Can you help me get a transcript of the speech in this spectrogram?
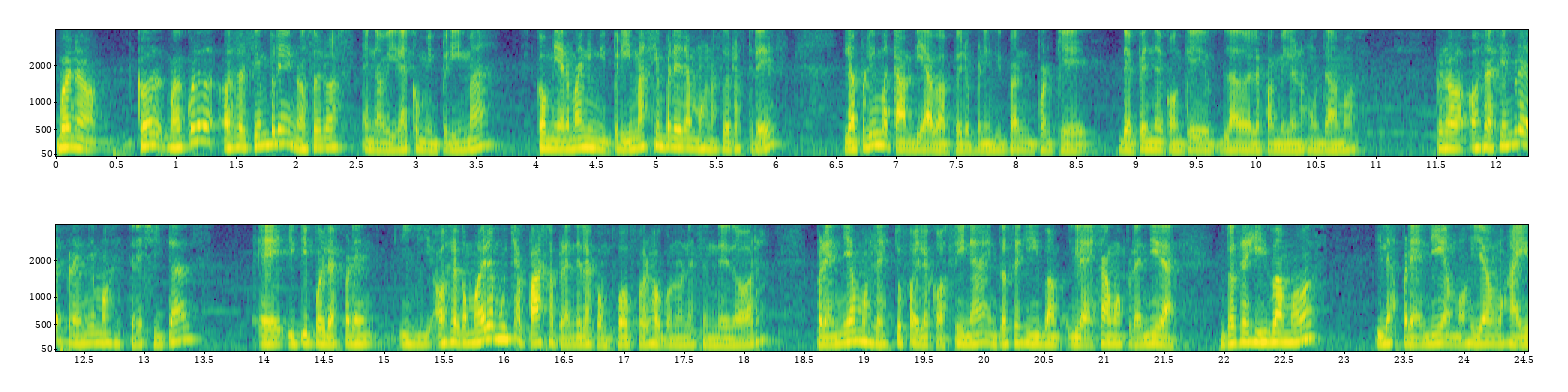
Bueno, me acuerdo, o sea, siempre nosotros en Navidad con mi prima, con mi hermana y mi prima, siempre éramos nosotros tres. La prima cambiaba, pero principal porque depende con qué lado de la familia nos juntamos. Pero, o sea, siempre prendíamos estrellitas eh, y tipo las prend y, o sea, como era mucha paja prenderlas con fósforos o con un encendedor, prendíamos la estufa y la cocina, entonces íbamos y la dejábamos prendida. Entonces íbamos y las prendíamos, íbamos ahí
